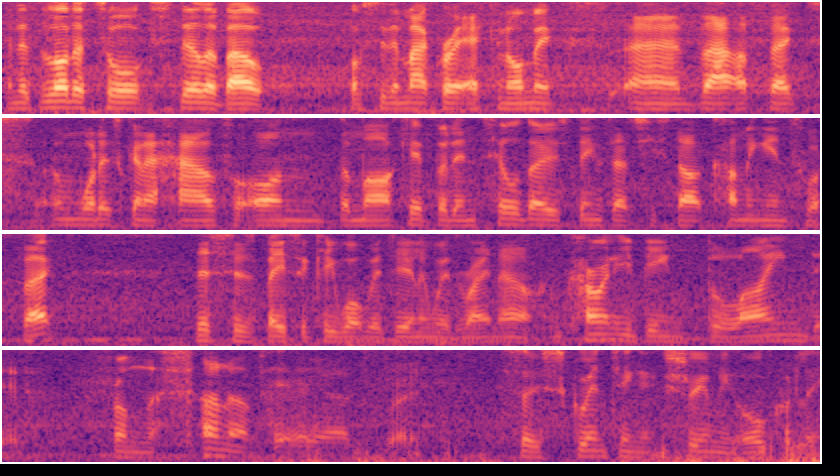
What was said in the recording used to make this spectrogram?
And there's a lot of talk still about obviously the macroeconomics and that affects and what it's going to have on the market. But until those things actually start coming into effect, this is basically what we're dealing with right now. I'm currently being blinded from the sun up here Yeah, it's bright. so squinting extremely awkwardly.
